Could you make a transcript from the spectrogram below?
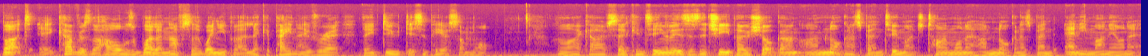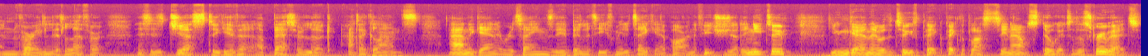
but it covers the holes well enough so that when you put a lick of paint over it they do disappear somewhat. Like I've said continually, this is a cheapo shotgun. I'm not going to spend too much time on it. I'm not going to spend any money on it and very little effort. This is just to give it a better look at a glance. And again, it retains the ability for me to take it apart in the future should I need to. You can get in there with a toothpick, pick the plasticine out, still get to the screw heads.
